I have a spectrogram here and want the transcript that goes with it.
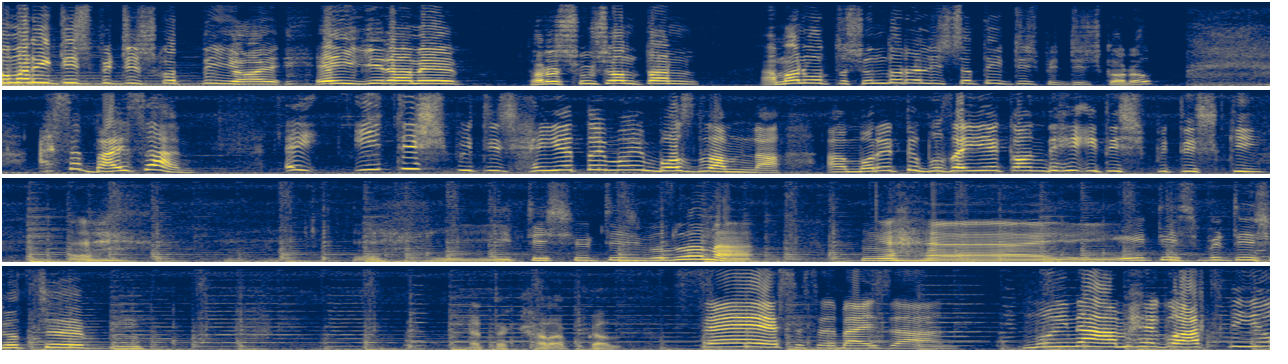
তোমার ইটিস পিটিস করতেই হয় এই গ্রামে ধরো সুসন্তান আমার মতো সুন্দর আলীর সাথে ইটিস পিটিস করো। আচ্ছা বাইজান এই ইটিস পিটিস হেইয়ে তো মই বুঝলাম না। মোরে একটু বুঝাইয়ে কন দেহি ইটিস পিটিস কি। ইটিস পিটিস বুঝলো না? হ্যাঁ, ইটিস পিটিস হচ্ছে একটা খারাপ কাজ। সে সে বাইজান মুই না আমহে গো আত্মীয়।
